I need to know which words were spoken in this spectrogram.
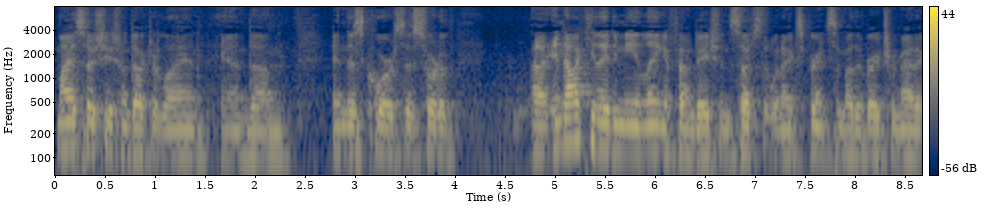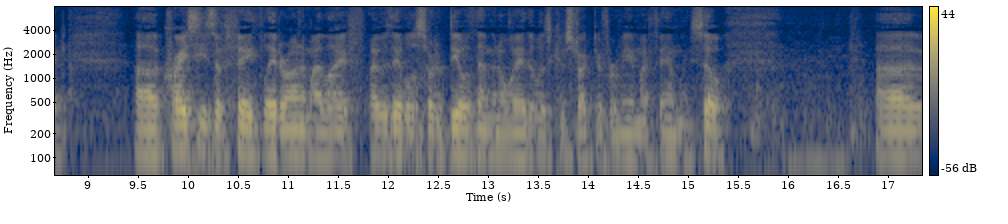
my association with Dr. Lyon and, um, and this course as sort of uh, inoculating me and laying a foundation such that when I experienced some other very traumatic uh, crises of faith later on in my life, I was able to sort of deal with them in a way that was constructive for me and my family. So, uh,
